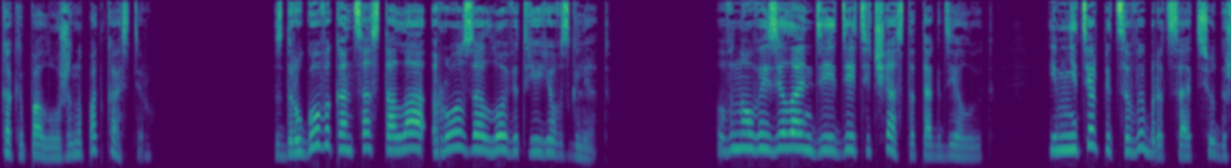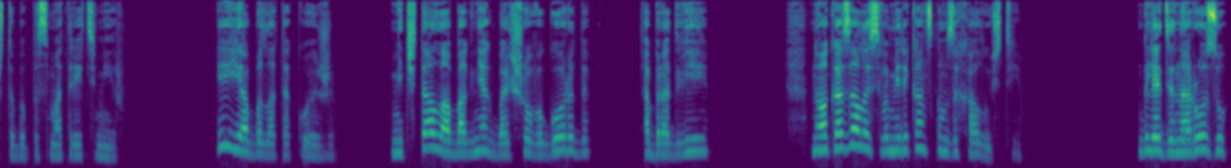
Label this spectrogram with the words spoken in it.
как и положено подкастеру. С другого конца стола Роза ловит ее взгляд. В Новой Зеландии дети часто так делают. Им не терпится выбраться отсюда, чтобы посмотреть мир. И я была такой же. Мечтала об огнях большого города, о Бродвее, но оказалась в американском захолустье. Глядя на Розу,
